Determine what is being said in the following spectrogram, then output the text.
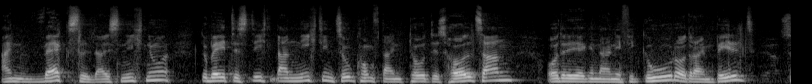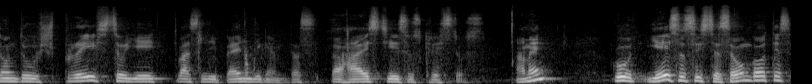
ein Wechsel, da ist nicht nur, du betest dich dann nicht in Zukunft ein totes Holz an oder irgendeine Figur oder ein Bild, sondern du sprichst zu etwas Lebendigem. Das, da heißt Jesus Christus. Amen. Gut, Jesus ist der Sohn Gottes.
